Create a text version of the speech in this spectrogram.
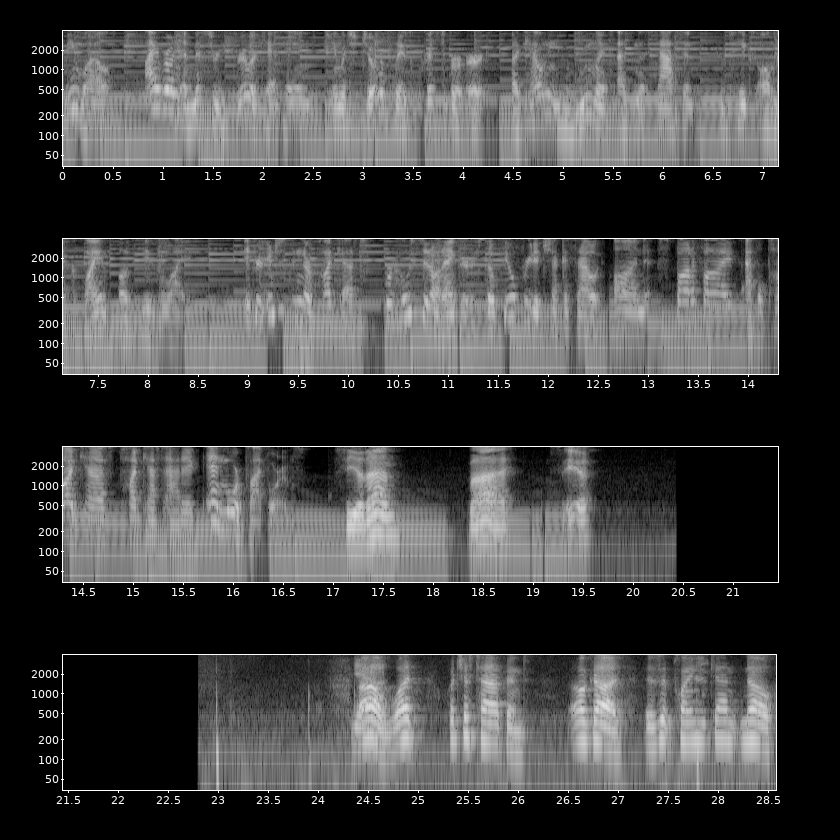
Meanwhile, I run a mystery thriller campaign in which Jonah plays Christopher Earth, an accountant who moonlights as an assassin who takes on the client of his life. If you're interested in our podcast, we're hosted on Anchor, so feel free to check us out on Spotify, Apple Podcasts, Podcast Addict, and more platforms. See you then. Bye. See ya. Yeah. Oh, what? What just happened? Oh God, is it playing again? No,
